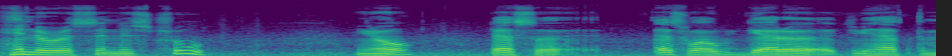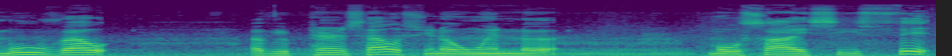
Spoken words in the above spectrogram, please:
hinder us in this truth. You know, that's a that's why we gotta you have to move out of your parents' house. You know, when the Most High sees fit.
